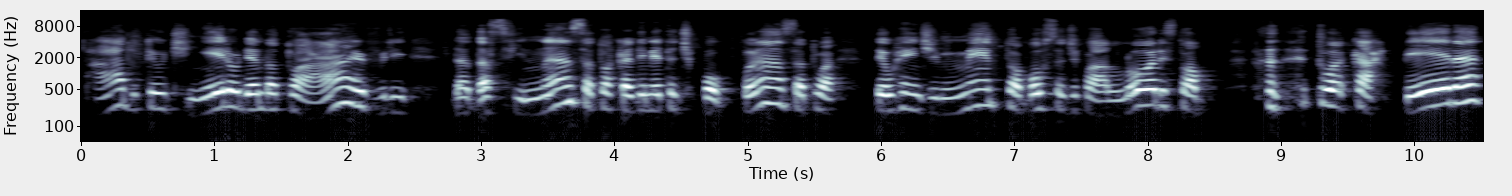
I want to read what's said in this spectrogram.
tá? Do teu dinheiro, olhando a tua árvore, da, das finanças, tua caderneta de poupança, tua, teu rendimento, tua bolsa de valores, tua, tua carteira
